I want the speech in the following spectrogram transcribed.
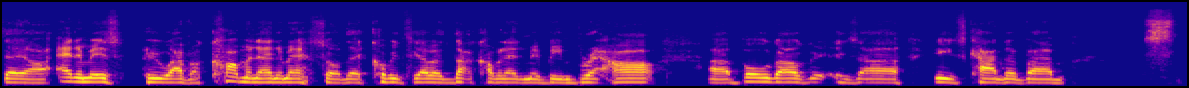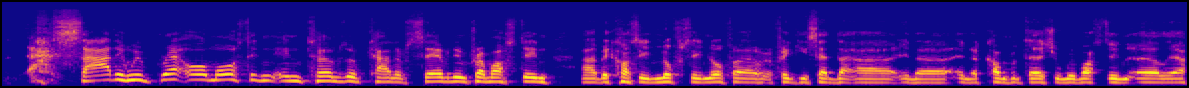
they are enemies who have a common enemy, so they're coming together. That common enemy being Bret Hart. Uh, Bulldog is uh, he's kind of um, siding with Brett almost in, in terms of kind of saving him from Austin uh, because enough's enough. Uh, I think he said that uh, in a in a confrontation with Austin earlier.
